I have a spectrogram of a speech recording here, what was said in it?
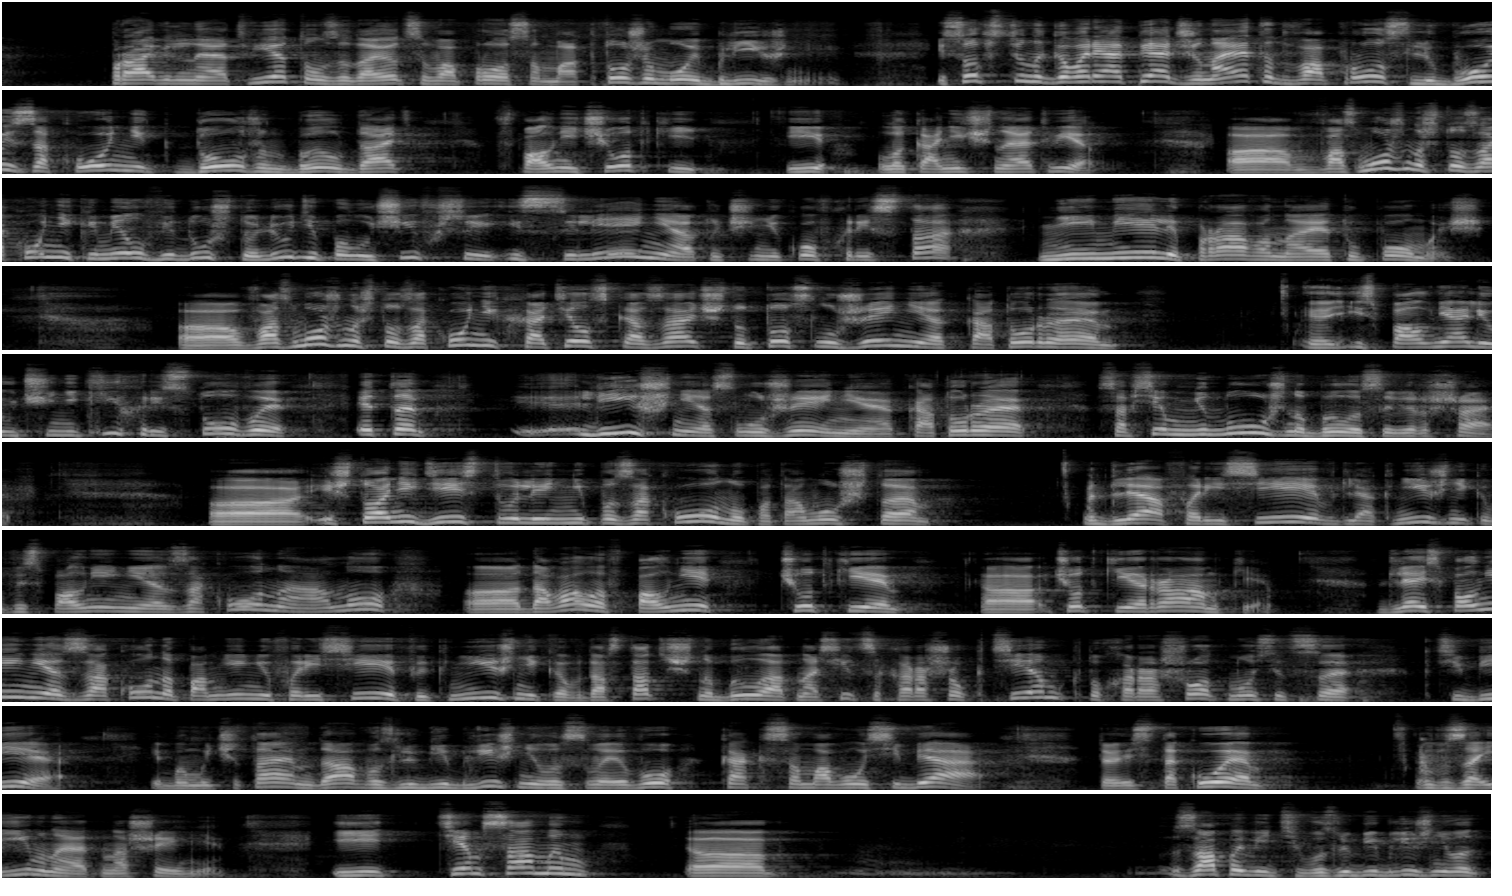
правильный ответ, он задается вопросом, а кто же мой ближний? И, собственно говоря, опять же, на этот вопрос любой законник должен был дать вполне четкий и лаконичный ответ. А, возможно, что законник имел в виду, что люди, получившие исцеление от учеников Христа, не имели права на эту помощь. А, возможно, что законник хотел сказать, что то служение, которое Э, исполняли ученики Христовы, это э, лишнее служение, которое совсем не нужно было совершать. А, и что они действовали не по закону, потому что для фарисеев, для книжников исполнение закона, оно а, давало вполне четкие, а, четкие рамки – для исполнения закона, по мнению фарисеев и книжников, достаточно было относиться хорошо к тем, кто хорошо относится к тебе. Ибо мы читаем, да, возлюби ближнего своего, как самого себя. То есть такое взаимное отношение. И тем самым э, заповедь возлюби ближнего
